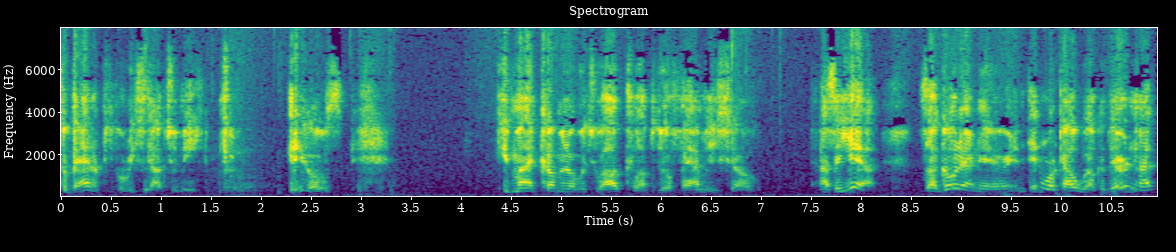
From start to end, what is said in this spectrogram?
Cabana people reached out to me. he goes, "You mind coming over to our club to do a family show?" I said, "Yeah." So I go down there, and it didn't work out well because they're not,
